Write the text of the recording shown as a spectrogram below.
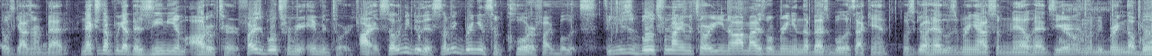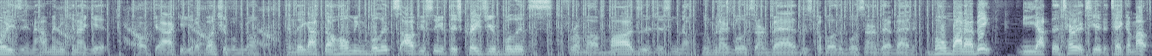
those guys aren't bad. Next up, we got the Xenium Auto Turret. Fires bullets from your inventory. All right, so let me do this. Let me bring in some chlorophyte bullets. If it uses bullets from my inventory, you know, I might as well bring in the best bullets I can. Let's go ahead. Let's bring out some nail heads here and let me bring the boys in. How many can I get? Okay, I could get a bunch of them going. And they got the homing bullets. Obviously, if there's crazier bullets from uh, mods or just, you know, Luminite bullets aren't bad. There's a couple other bullets aren't that bad. Boom, bada bing you got the turrets here to take them out.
